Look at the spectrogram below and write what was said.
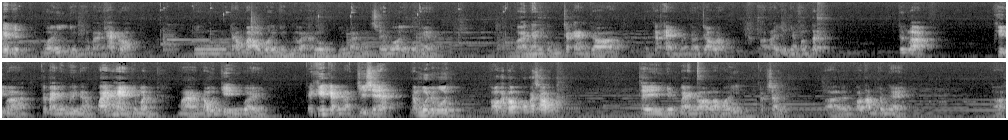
giao dịch với những các bạn khác rồi, nhưng đảm bảo với những cái bạn luôn, những bạn xe mới vào nghề và nhân cũng chắc ăn cho khách hàng mình ở chỗ đó. Là nãy giờ nhân phân tích. Tức là khi mà các bạn nhân viên nào bán hàng cho mình mà nói chuyện về cái khía cạnh là chia sẻ 50 50 có cái tốt có cái xấu thì những bạn đó là mới thật sự uh, có tâm trong nghề. Đó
